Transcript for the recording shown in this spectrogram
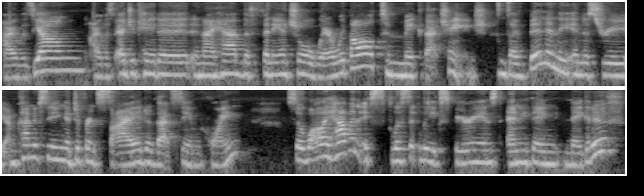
I was young, I was educated, and I had the financial wherewithal to make that change. Since I've been in the industry, I'm kind of seeing a different side of that same coin. So while I haven't explicitly experienced anything negative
